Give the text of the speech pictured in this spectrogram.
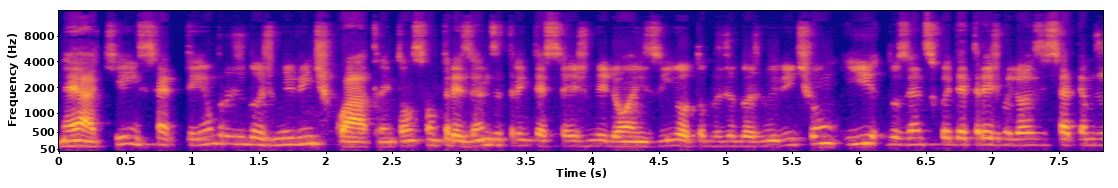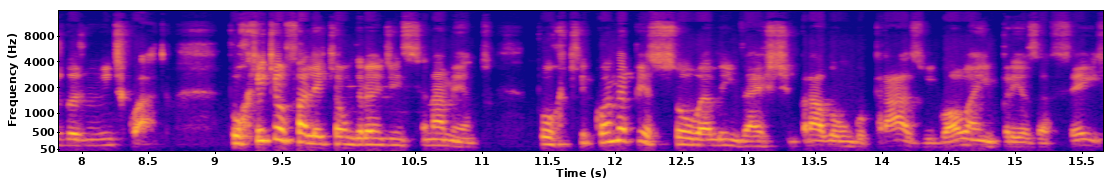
né, aqui em setembro de 2024. Então, são 336 milhões em outubro de 2021 e 253 milhões em setembro de 2024. Por que, que eu falei que é um grande ensinamento? Porque quando a pessoa ela investe para longo prazo, igual a empresa fez,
